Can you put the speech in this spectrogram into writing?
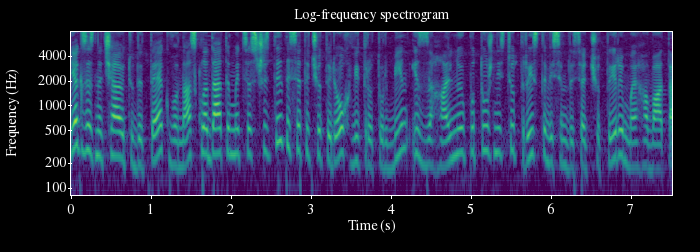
Як зазначають у ДТЕК, вона складатиметься з 64 вітротурбін із загальною потужністю 384 МВт.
